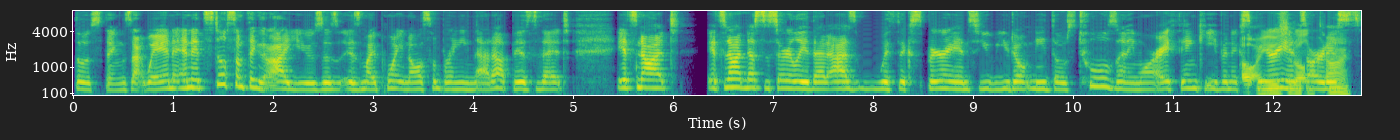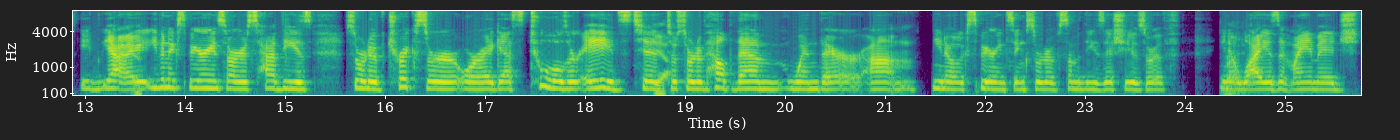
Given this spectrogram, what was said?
those things that way. And, and it's still something that I use is, is my point. And also bringing that up is that it's not, it's not necessarily that as with experience you you don't need those tools anymore i think even oh, experienced oh, artists yeah, yeah, even experienced artists have these sort of tricks or or i guess tools or aids to yeah. to sort of help them when they're um you know experiencing sort of some of these issues of you know right. why isn't my image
